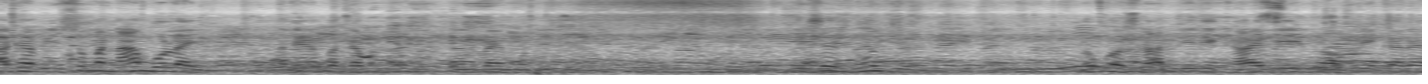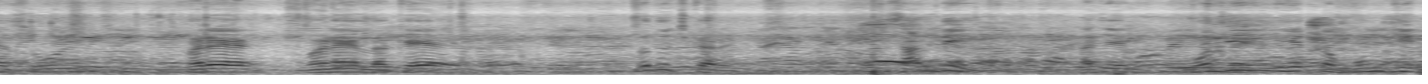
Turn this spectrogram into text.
આખા વિશ્વમાં નામ બોલાય અને પ્રધાનમંત્રી નરેન્દ્રભાઈ મોદીજી. વિશેષ હું જ લોકો શાંતિથી ખાય પી, નોકરી કરે, સૂઈ ફરે ભણે, લખે, બધું જ કરે. શાંતિ. આજે મોદી એ તો મુમકિન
